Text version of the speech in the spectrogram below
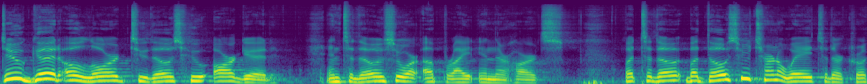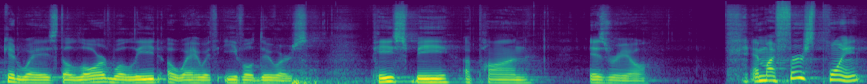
Do good, O Lord, to those who are good, and to those who are upright in their hearts. But, to those, but those who turn away to their crooked ways, the Lord will lead away with evildoers. Peace be upon Israel. And my first point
